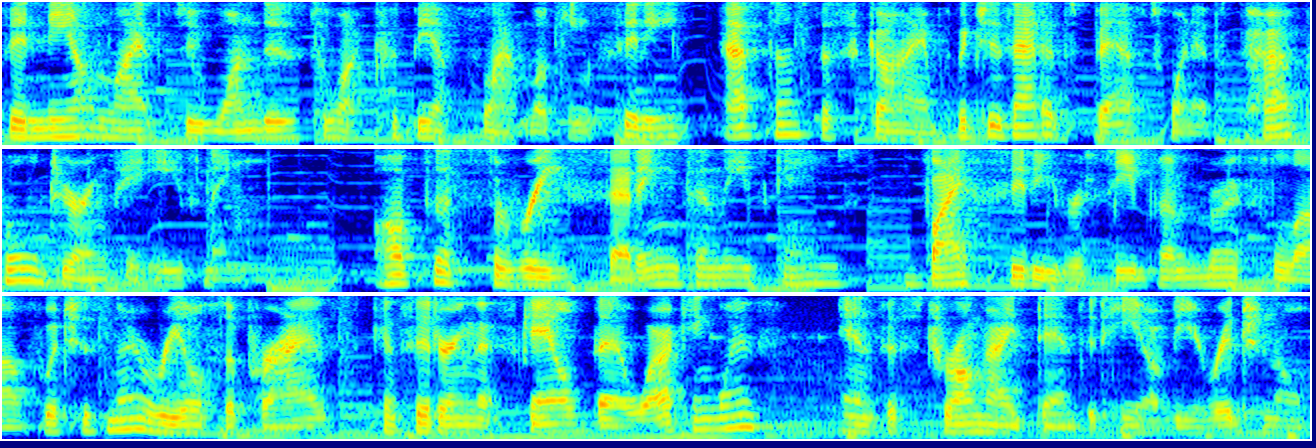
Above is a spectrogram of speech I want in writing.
The neon lights do wonders to what could be a flat looking city, as does the sky, which is at its best when it's purple during the evening. Of the three settings in these games, Vice City received the most love, which is no real surprise considering the scale they're working with and the strong identity of the original.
